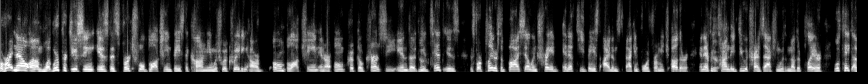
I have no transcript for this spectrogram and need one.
Oh, right now, um, what we're producing is this virtual blockchain-based economy in which we're creating our own blockchain and our own cryptocurrency. And the, the intent is, is for players to buy, sell, and trade NFT-based items back and forth from each other. And every time they do a transaction with another player, we'll take a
